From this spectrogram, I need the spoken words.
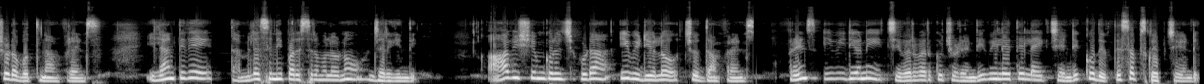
చూడబోతున్నాం ఫ్రెండ్స్. ఇలాంటిదే తమిళ సినీ పరిశ్రమలోనూ జరిగింది. ఆ విషయం గురించి కూడా ఈ వీడియోలో చూద్దాం ఫ్రెండ్స్ ఫ్రెండ్స్ ఈ వీడియోని చివరి వరకు చూడండి. వీలైతే లైక్ చేయండి కుదిరితే సబ్స్క్రైబ్ చేయండి.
